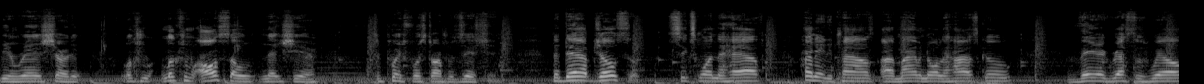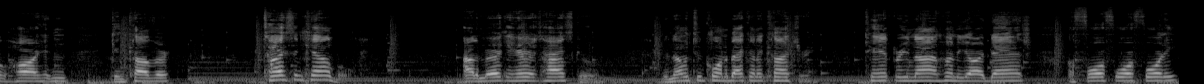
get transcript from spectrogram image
being red Look look from also next year to push for a start position. Nadab Joseph, six one and a half, 180 pounds, out of Miami Norland High School. Very aggressive as well, hard hitting, can cover. Tyson Campbell, out of American Heritage High School, the number two cornerback in the country. 10 3 900 yard dash, a 4 4 40.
